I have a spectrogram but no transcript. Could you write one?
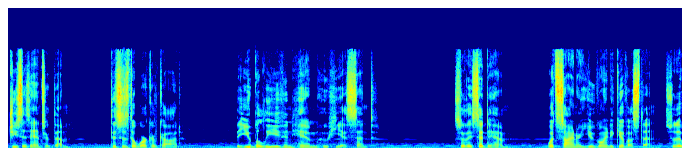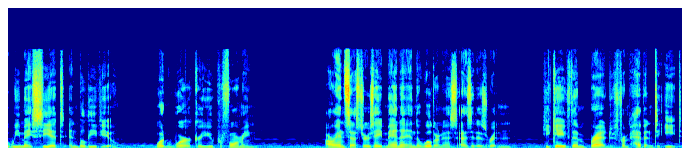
Jesus answered them, This is the work of God, that you believe in him who he has sent. So they said to him, What sign are you going to give us then, so that we may see it and believe you? What work are you performing? Our ancestors ate manna in the wilderness, as it is written, He gave them bread from heaven to eat.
